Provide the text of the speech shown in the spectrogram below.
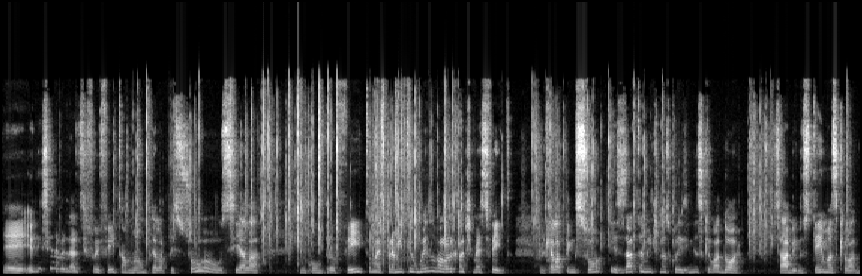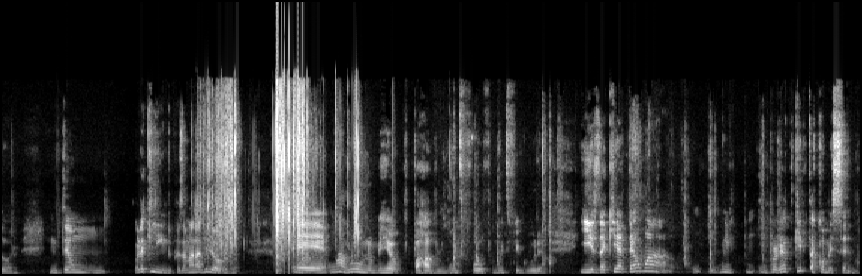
é, eu nem sei na verdade se foi feito à mão pela pessoa ou se ela encontrou feito, mas para mim tem o mesmo valor que ela tivesse feito, porque ela pensou exatamente nas coisinhas que eu adoro, sabe, nos temas que eu adoro. Então, olha que lindo, coisa maravilhosa é, um aluno meu, Pablo, muito fofo, muito figura. E isso daqui é até uma, um, um projeto que ele está começando.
